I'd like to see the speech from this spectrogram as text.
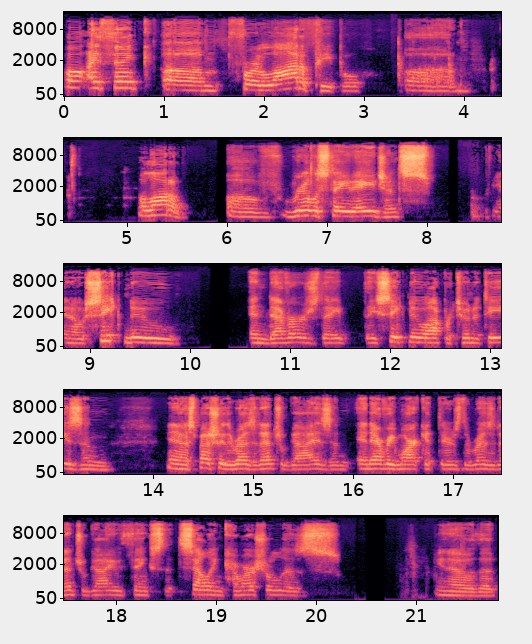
Well, I think um, for a lot of people, um, a lot of, of real estate agents, you know, seek new endeavors. They they seek new opportunities, and you know, especially the residential guys. And in every market, there's the residential guy who thinks that selling commercial is you know the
